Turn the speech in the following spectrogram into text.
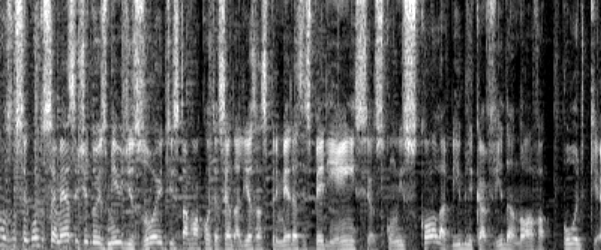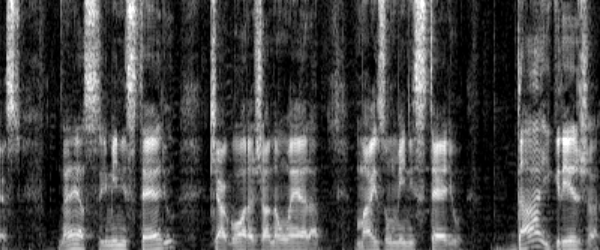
Estamos no segundo semestre de 2018 e estavam acontecendo ali as primeiras experiências com Escola Bíblica Vida Nova Podcast. Né? Esse ministério que agora já não era mais um ministério da Igreja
